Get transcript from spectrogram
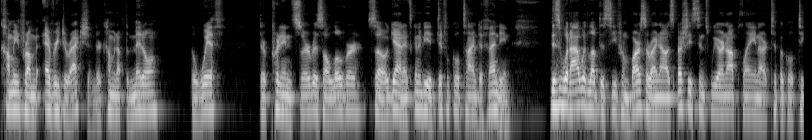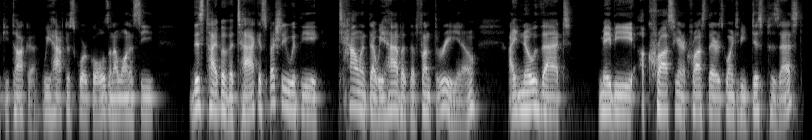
coming from every direction. They're coming up the middle, the width. They're putting service all over. So again, it's going to be a difficult time defending. This is what I would love to see from Barca right now, especially since we are not playing our typical tiki taka. We have to score goals, and I want to see this type of attack, especially with the talent that we have at the front three. You know, I know that maybe a cross here and a cross there is going to be dispossessed,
